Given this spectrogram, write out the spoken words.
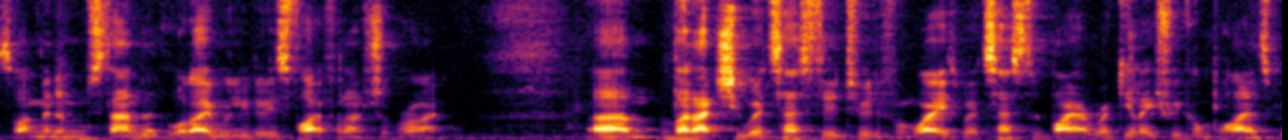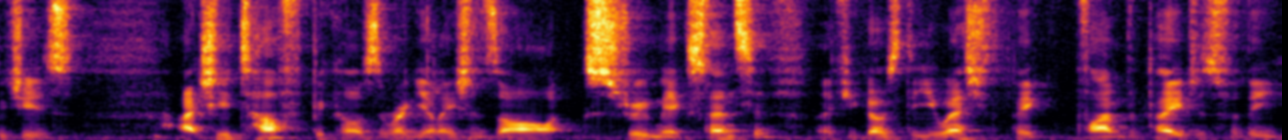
So, my minimum standard. What I really do is fight financial crime. Um, but actually, we're tested in two different ways. We're tested by our regulatory compliance, which is actually tough because the regulations are extremely extensive. If you go to the US, you pick 500 pages for the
